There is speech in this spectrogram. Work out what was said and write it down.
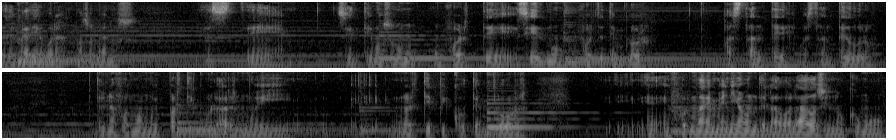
hace media hora más o menos, este, sentimos un, fuerte sismo, un fuerte temblor, bastante, bastante duro, de una forma muy particular, muy, eh, no el típico temblor eh, en forma de meñón de lado a lado, sino como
